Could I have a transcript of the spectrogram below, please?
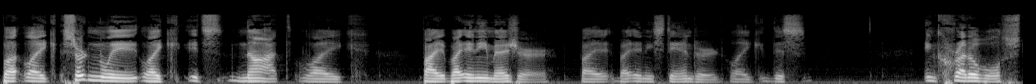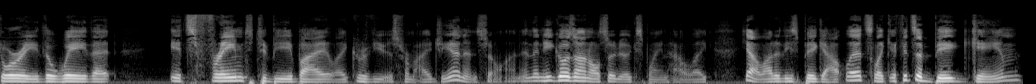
but like certainly, like it's not like by by any measure, by by any standard, like this incredible story. The way that it's framed to be by like reviews from IGN and so on. And then he goes on also to explain how like yeah, a lot of these big outlets, like if it's a big game,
